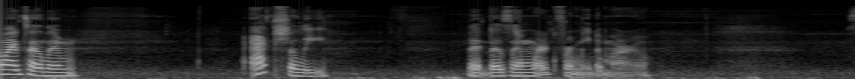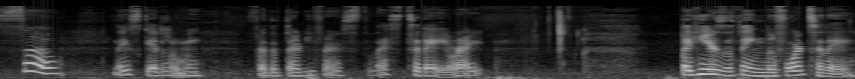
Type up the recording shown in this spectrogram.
So I tell them, actually, that doesn't work for me tomorrow. So they schedule me for the 31st. That's today, right? But here's the thing before today,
